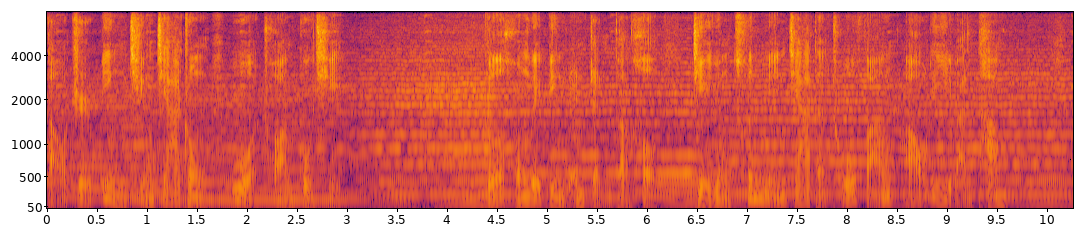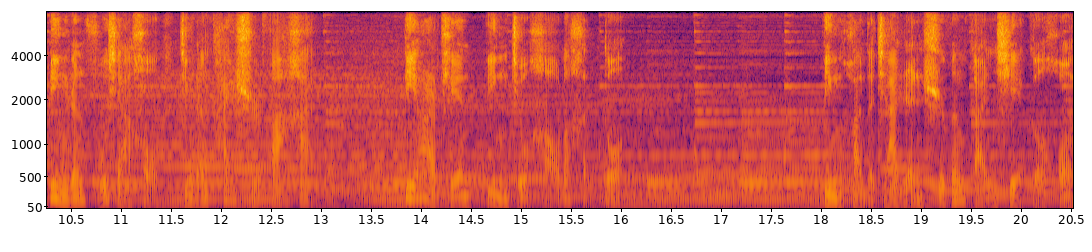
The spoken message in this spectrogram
导致病情加重，卧床不起。葛洪为病人诊断后。借用村民家的厨房熬了一碗汤，病人服下后竟然开始发汗，第二天病就好了很多。病患的家人十分感谢葛洪，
